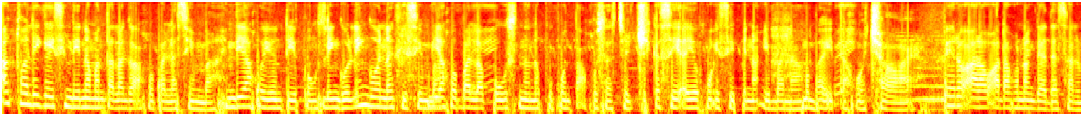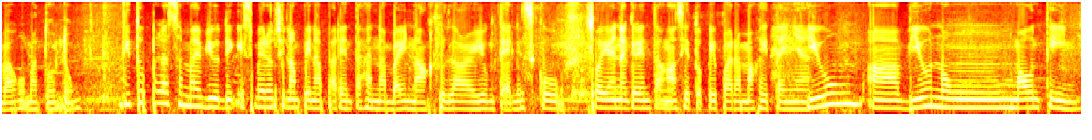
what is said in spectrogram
Actually guys, hindi naman talaga ako pala simba. Hindi ako yung tipong linggo-linggo nagsisimba. Hindi ako pala post na napupunta ako sa church kasi ayokong isipin ng iba na mabait ako, char. Pero araw-araw ako nagdadasal bago matulog. Dito pala sa my building is meron silang pinaparentahan na binocular, yung telescope. So ayan, nagrenta nga si Tupi para makita niya yung ah, view nung mountain.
